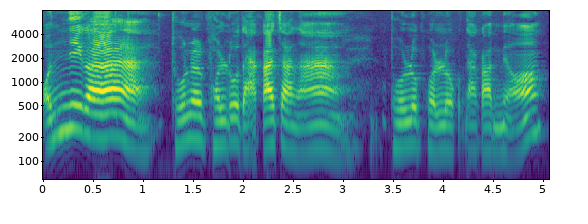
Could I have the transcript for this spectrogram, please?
언니가 돈을 벌러 나가잖아. 돈을 벌러 나가면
